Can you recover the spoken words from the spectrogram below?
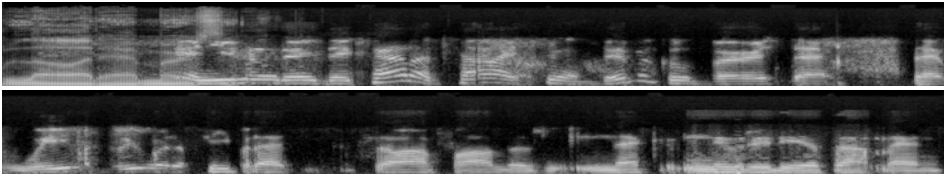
Lord have mercy. And you know they, they kind of tied to a biblical verse that that we we were the people that saw our father's neck nudity or something, and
